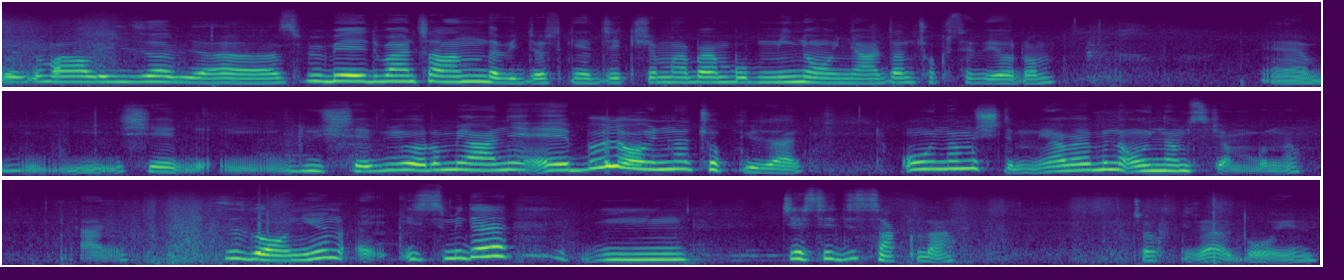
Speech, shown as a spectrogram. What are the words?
Gözüm ağlayacağım ya. Süper bir eldiven çağının da videosu gelecek. Ama ben bu mini oyunlardan çok seviyorum. Ee, şey seviyorum yani e, böyle oyunlar çok güzel. Oynamıştım ya ben, ben oynamışacağım bunu. Yani siz de oynayın. E, İsmi de hmm, Cesedi Sakla. Çok güzel bir oyun.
